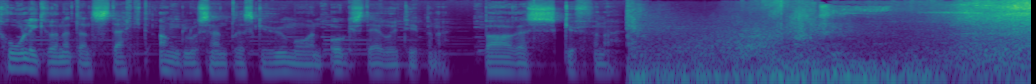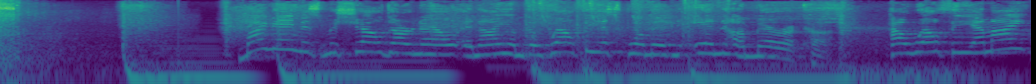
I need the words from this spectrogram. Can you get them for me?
Trolig grunnet den sterkt anglosentriske humoren og stereotypene. Bare skuffende. My name is Michelle Darnell, and I am the wealthiest woman in America. How wealthy am I?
